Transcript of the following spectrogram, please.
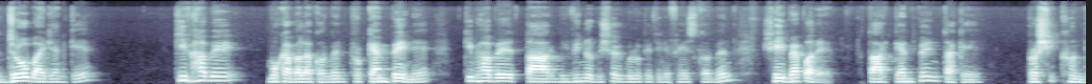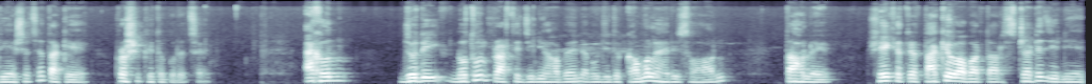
জো বাইডেনকে কীভাবে মোকাবেলা করবেন ক্যাম্পেইনে কীভাবে তার বিভিন্ন বিষয়গুলোকে তিনি ফেস করবেন, সেই ব্যাপারে তার ক্যাম্পেইন তাকে প্রশিক্ষণ দিয়ে এসেছে, তাকে প্রশিক্ষিত করেছে। এখন যদি নতুন প্রার্থী যিনি হবেন এবং যদি কমল হ্যারিস হন, তাহলে সেই ক্ষেত্রে তাকেও আবার তার স্ট্র্যাটেজি নিয়ে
